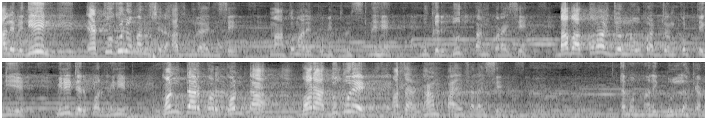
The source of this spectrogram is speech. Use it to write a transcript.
আলেমে দিন, এতগুলো মানুষের হাত বুলাই দিছে। মা তোমারে পবিত্র স্নেহে বুকের দুধ পান করাইছে। বাবা তোমার জন্য উপার্জন করতে গিয়ে মিনিটের পর মিনিট, ঘণ্টার পর ঘণ্টা ভরা দুপুরে মাথার ঘাম পায়ে ফেলাইছে। এমন মালিক বললা কেন?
